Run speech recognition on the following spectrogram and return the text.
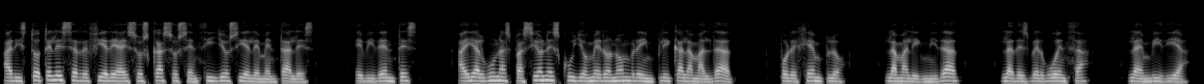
Aristóteles se refiere a esos casos sencillos y elementales, evidentes, hay algunas pasiones cuyo mero nombre implica la maldad, por ejemplo, la malignidad, la desvergüenza, la envidia,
